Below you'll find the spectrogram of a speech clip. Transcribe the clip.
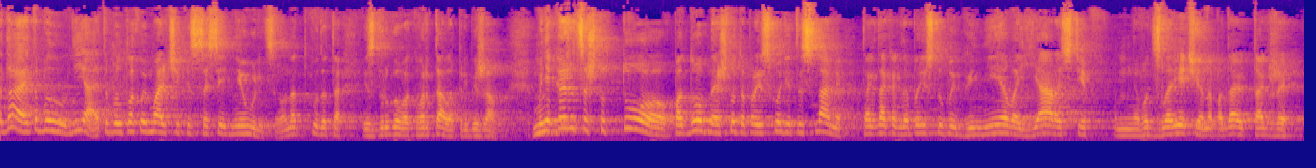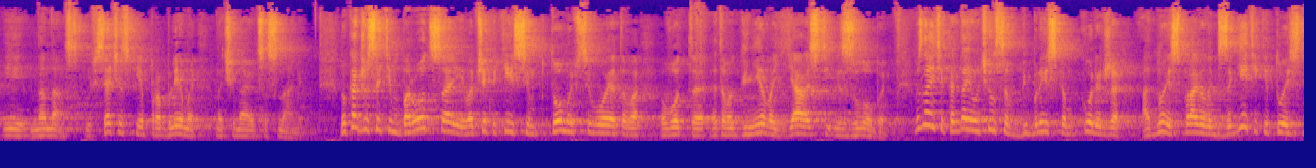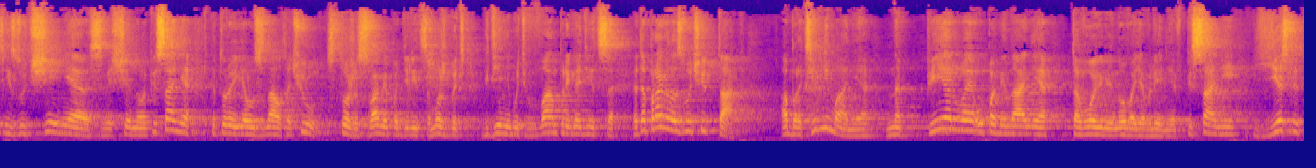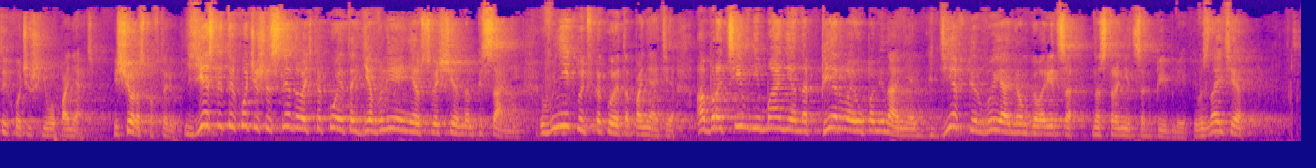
Да, это был не я, это был плохой мальчик из соседней улицы. Он откуда-то из другого квартала прибежал. Мне кажется, что то подобное что-то происходит и с нами, тогда, когда приступы гнева, ярости, вот злоречия нападают также и на нас. И всяческие проблемы начинаются с нами. Но как же с этим бороться и вообще какие симптомы всего этого, вот э, этого гнева, ярости и злобы? Вы знаете, когда я учился в библейском колледже, одно из правил экзегетики, то есть изучения священного писания, которое я узнал, хочу тоже с вами поделиться, может быть, где-нибудь вам пригодится. Это правило звучит так. Обрати внимание на первое упоминание того или иного явления в Писании, если ты хочешь его понять. Еще раз повторю, если ты хочешь исследовать какое-то явление в Священном Писании, вникнуть в какое-то понятие, обрати внимание на первое упоминание, где впервые о нем говорится на страницах Библии. И вы знаете,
